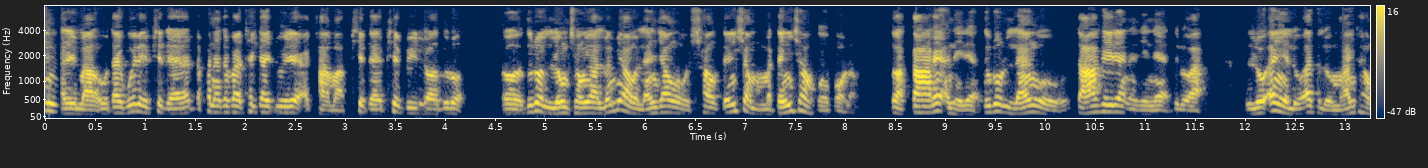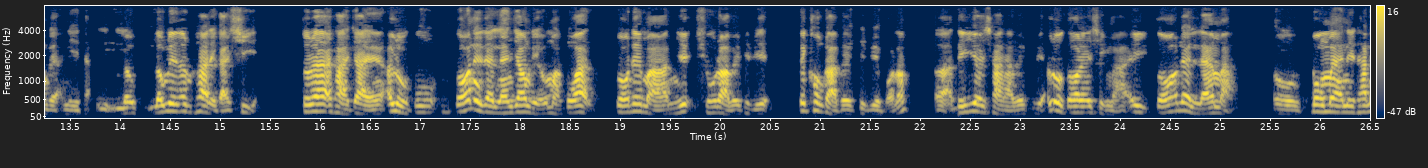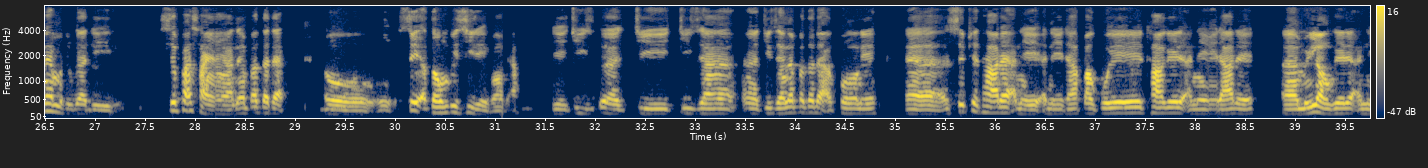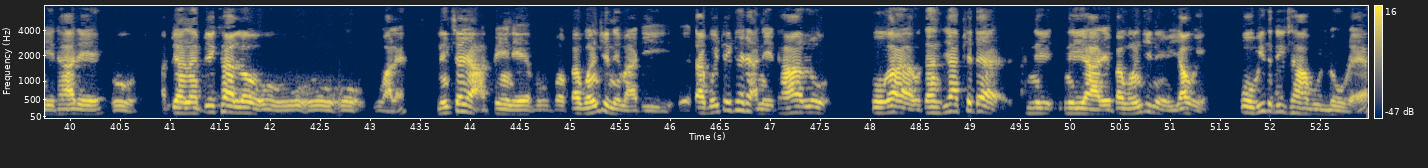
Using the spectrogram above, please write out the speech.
အဲဒီမှာဟိုတိုက်ပွဲတွေဖြစ်တယ်တစ်ဖက်နဲ့တစ်ဖက်ထိတ်တိုက်တွေ့တဲ့အခါမှာဖြစ်တယ်ဖြစ်ပြီးတော့သူတို့ဟိုသူတို့လုံခြုံရလွတ်မြောက်လမ်းကြောင်းကိုရှောင်တင်းရှောင်မတင်းရှောင်ပေါ်ပေါ့နော် သူကကာတဲ့အနေနဲ့သူတို့လမ်းကိုတားခဲ့တဲ့အနေနဲ့သူတို့ကလိုအပ်ရင်လိုအပ်တယ်လို့မိုင်းထောင်တဲ့အနေနဲ့လုံးလေးလောက်ထတွေကရှိတယ်ဆိုတဲ့အခါကျရင်အဲ့လိုကိုတောနေတဲ့လမ်းကြောင်းတွေဥမာကိုကတောထဲမှာမြစ်ချိုးတာပဲဖြစ်ဖြစ်တစ်ခုတ်တာပဲဖြစ်ဖြစ်ပေါ့နော်အသေးရချတာပဲဖြစ်ဖြစ်အဲ့လိုတောတဲ့အချိန်မှာအဲ့တောတဲ့လမ်းမှာဟိုပုံမှန်အနေထားနဲ့မတူတဲ့ဒီစစ်ဖက်ဆိုင်ရာနဲ့ပတ်သက်တဲ့ဟိုစစ်အသုံးပစ္စည်းတွေပေါ့ဗျာဒီကြီးကြီးကြီးစံကြီးစံနဲ့ပတ်သက်တဲ့အခွန်လေး အဲစစ်ဖြစ်ထားတဲ့အနေအနေထားပောက်ကွေးထားခဲ့တဲ့အနေထားတွေအဲမီးလောင်ခဲ့တဲ့အနေထားတွေဟိုအပြန်လည်ပြစ်ခတ်လို့ဟိုဟိုဟိုဟိုဟာလဲလင်းချက်ရအပင်တွေဟိုပတ်ဝန်းကျင်တွေမှာဒီတိုက်ပွဲဖြစ်ခဲ့တဲ့အနေထားလို့ကိုကတန်တရားဖြစ်တဲ့အနေနေရာတွေပတ်ဝန်းကျင်တွေရောက်ရင်ပို့ပြီးတတိချဖို့လိုတယ်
